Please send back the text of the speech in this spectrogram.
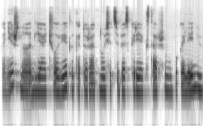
Конечно, для человека, который относит себя скорее к старшему поколению,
